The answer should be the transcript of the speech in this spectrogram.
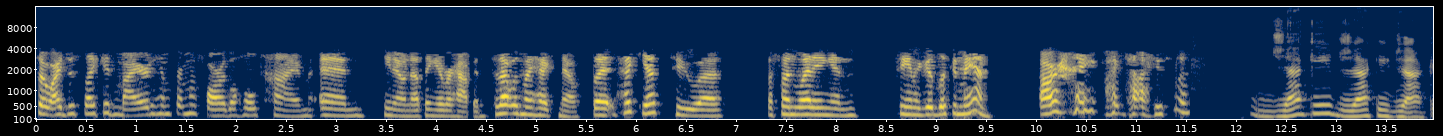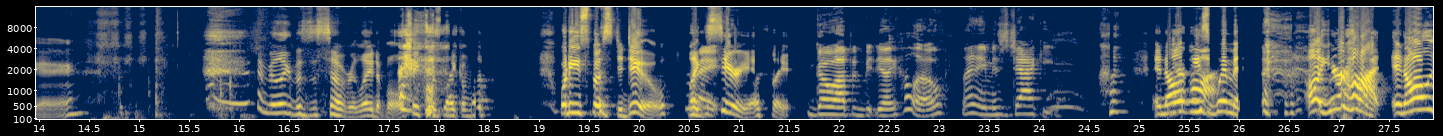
so I just like admired him from afar the whole time, and you know nothing ever happened. So that was my heck no, but heck yes to uh, a fun wedding and seeing a good looking man. All right, bye guys. Jackie, Jackie, Jackie. I feel like this is so relatable because, like, what what are you supposed to do? Like, Right. seriously. Go up and be like, "Hello, my name is Jackie." And all You're these hot. women, oh, you're hot. And all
